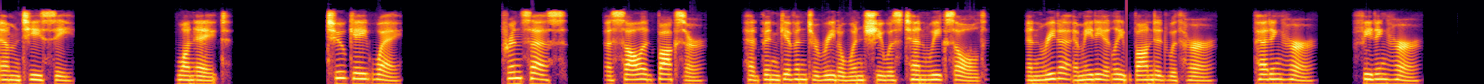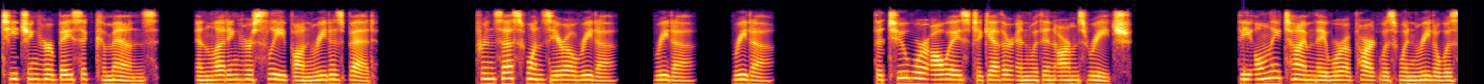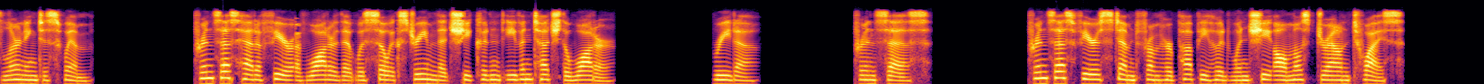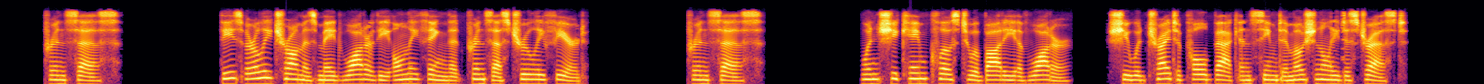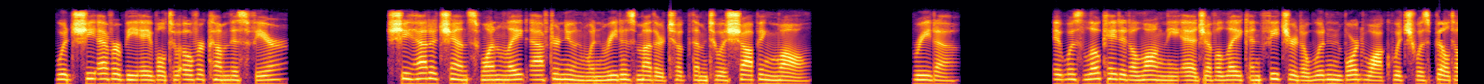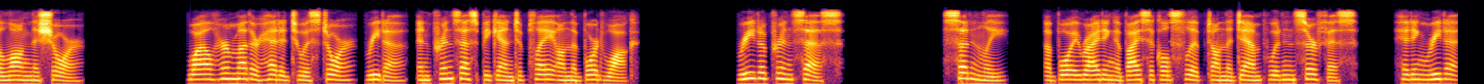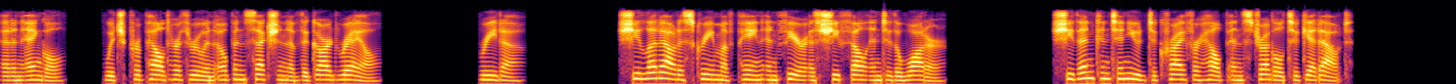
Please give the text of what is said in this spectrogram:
MTC 18. 2 Gateway Princess, a solid boxer, had been given to Rita when she was 10 weeks old, and Rita immediately bonded with her, petting her, feeding her, teaching her basic commands, and letting her sleep on Rita's bed. Princess 10 Rita, Rita, Rita. The two were always together and within arm's reach. The only time they were apart was when Rita was learning to swim. Princess had a fear of water that was so extreme that she couldn't even touch the water. Rita. Princess. Princess fears stemmed from her puppyhood when she almost drowned twice. Princess. These early traumas made water the only thing that Princess truly feared. Princess. When she came close to a body of water, she would try to pull back and seemed emotionally distressed. Would she ever be able to overcome this fear? She had a chance one late afternoon when Rita's mother took them to a shopping mall. Rita. It was located along the edge of a lake and featured a wooden boardwalk which was built along the shore. While her mother headed to a store, Rita and Princess began to play on the boardwalk. Rita Princess Suddenly, a boy riding a bicycle slipped on the damp wooden surface, hitting Rita at an angle, which propelled her through an open section of the guardrail. Rita. She let out a scream of pain and fear as she fell into the water. She then continued to cry for help and struggle to get out.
